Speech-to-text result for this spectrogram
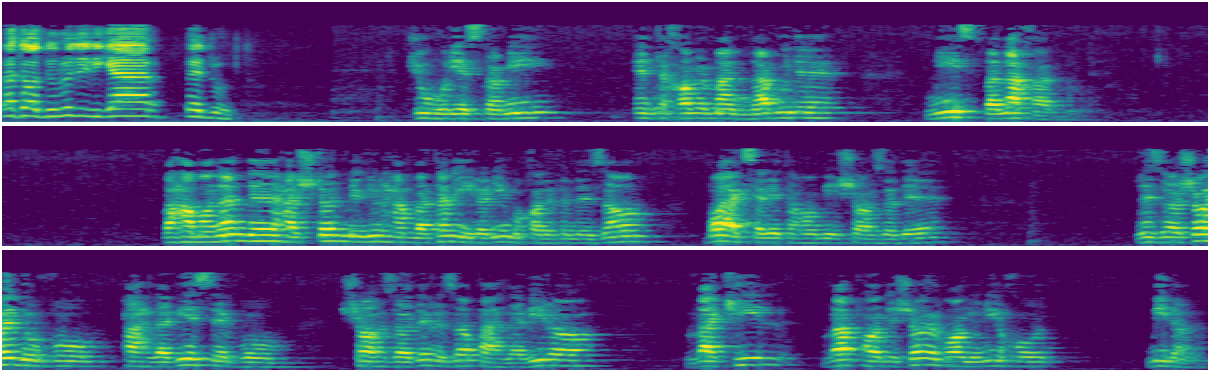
و تا درود دیگر بدرود. جمهوری اسلامی انتخاب من نبوده نیست و نخواهد بود. همانند 80 میلیون هموطن ایرانی مخالف نظام با اکثریت حامی شاهزاده رضا دوم پهلوی سوم شاهزاده رضا پهلوی را وکیل و پادشاه قانونی خود می‌دانم.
